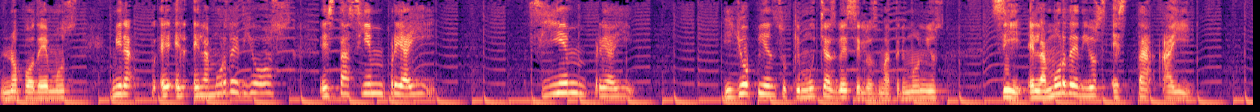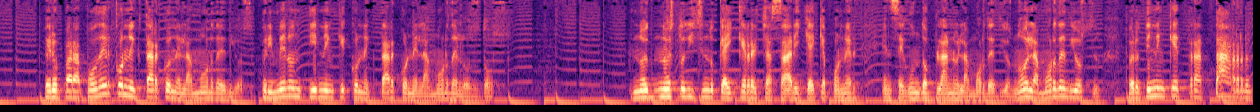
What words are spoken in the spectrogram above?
no podemos... Mira, el, el amor de Dios está siempre ahí, siempre ahí. Y yo pienso que muchas veces los matrimonios, sí, el amor de Dios está ahí. Pero para poder conectar con el amor de Dios, primero tienen que conectar con el amor de los dos. No, estoy diciendo que hay que rechazar y que hay que poner en segundo plano el amor de Dios. No, el amor de Dios. Pero tienen que tratar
